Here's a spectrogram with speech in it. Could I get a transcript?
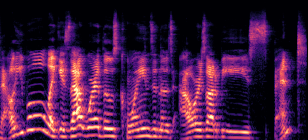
valuable? Like is that where those coins and those hours ought to be spent?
